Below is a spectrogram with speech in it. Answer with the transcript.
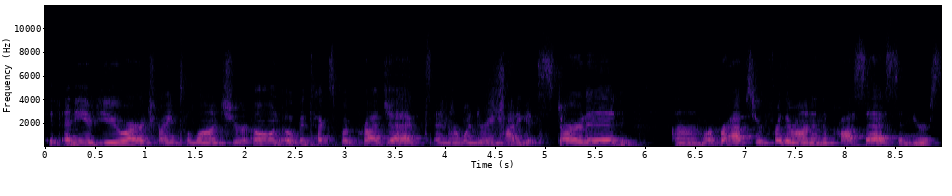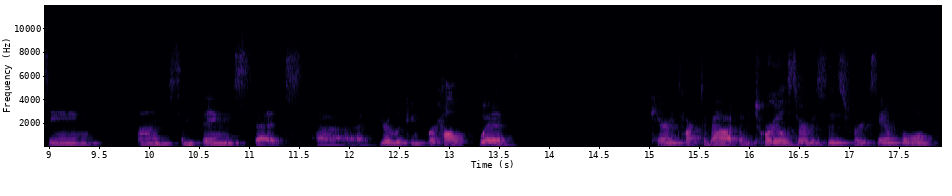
If any of you are trying to launch your own open textbook project and are wondering how to get started, um, or perhaps you're further on in the process and you're seeing um, some things that uh, you're looking for help with. Karen talked about editorial services, for example.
